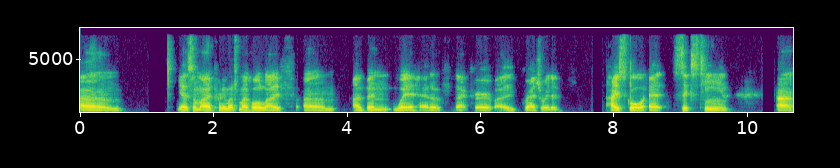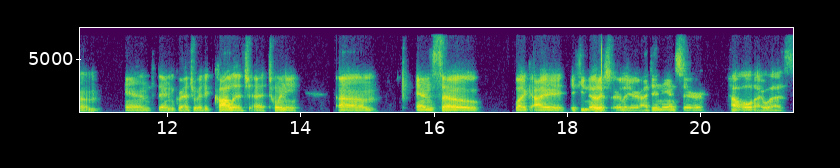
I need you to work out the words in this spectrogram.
um, yeah so my pretty much my whole life um, i've been way ahead of that curve. I graduated high school at 16 um, and then graduated college at 20 um, and so like i if you noticed earlier i didn't answer how old i was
